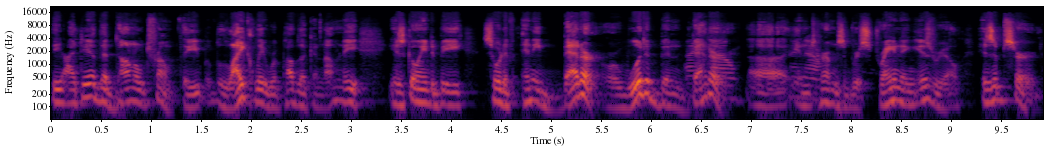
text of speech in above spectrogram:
the idea that Donald Trump, the likely Republican nominee, is going to be sort of any better or would have been better uh, in terms of restraining Israel is absurd.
